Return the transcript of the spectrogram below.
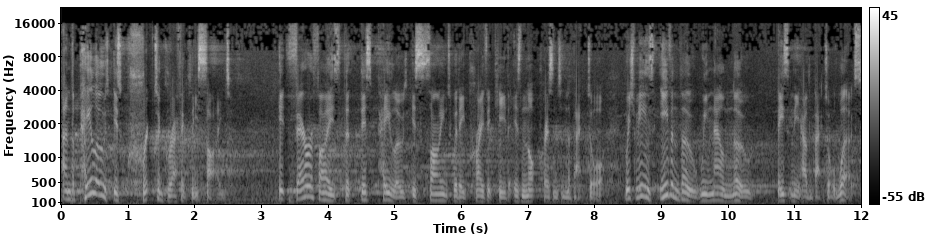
And the payload is cryptographically signed. It verifies that this payload is signed with a private key that is not present in the backdoor, which means even though we now know basically how the backdoor works,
